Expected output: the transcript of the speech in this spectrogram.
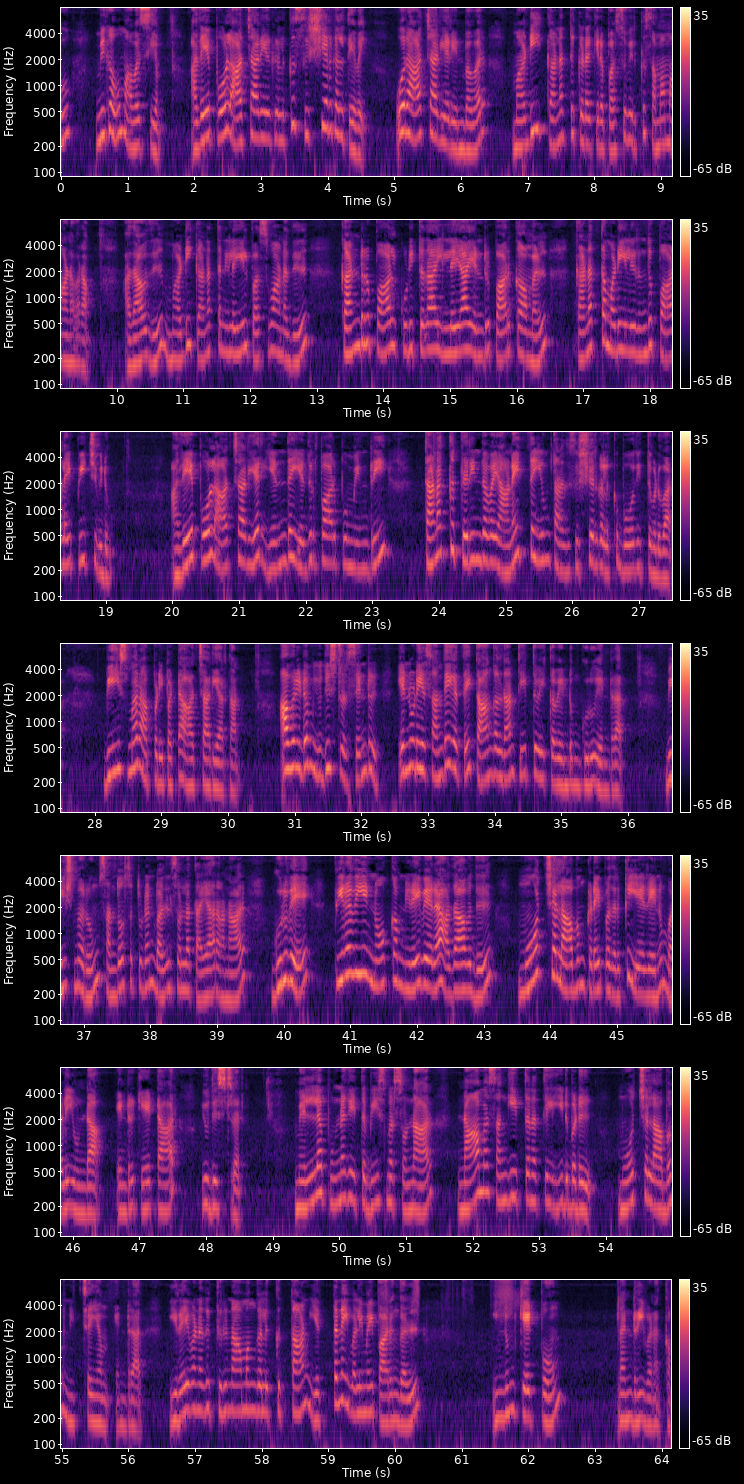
மிகவும் அவசியம். அதேபோல் ஆச்சாரியர்களுக்கு சிஷ்யர்கள் தேவை. ஒரு ஆச்சாரியர் என்பவர் மடி கனத்து கிடக்கிற பசுவிற்கு சமமானவராம். அதாவது மடி கனத்த நிலையில் பசுவானது கன்று பால் குடித்ததா இல்லையா என்று பார்க்காமல் கனத்த மடியிலிருந்து பாலை பீச்சிவிடும் அதேபோல் ஆச்சாரியர் எந்த எதிர்பார்ப்புமின்றி தனக்கு தெரிந்தவை அனைத்தையும் தனது சிஷ்யர்களுக்கு போதித்து விடுவார். பீஸ்மர் அப்படிப்பட்ட ஆச்சாரியார்தான். அவரிடம் யுதிஷ்டர் சென்று என்னுடைய சந்தேகத்தை தாங்கள்தான் தீர்த்து வைக்க வேண்டும் குரு என்றார். பீஷ்மரும் சந்தோஷத்துடன் பதில் சொல்ல தயாரானார். குருவே பிறவியின் நோக்கம் நிறைவேற அதாவது மோட்ச லாபம் கிடைப்பதற்கு ஏதேனும் வழியுண்டா? என்று கேட்டார் யுதிஷ்டிரர். மெல்ல புன்னகைத்த பீஷ்மர் சொன்னார் நாம சங்கீர்த்தனத்தில் ஈடுபடு மோட்ச லாபம் நிச்சயம் என்றார். இறைவனது திருநாமங்களுக்குத்தான் எத்தனை வலிமை பாருங்கள். இன்னும் கேட்போம். நன்றி வணக்கம்.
